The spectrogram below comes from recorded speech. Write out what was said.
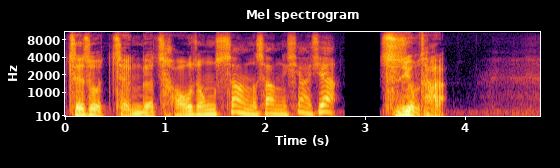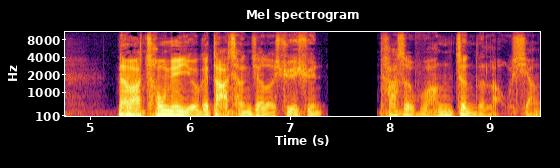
这时候，整个朝中上上下下只有他了。那么从前有一个大臣叫做薛宣，他是王政的老乡。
